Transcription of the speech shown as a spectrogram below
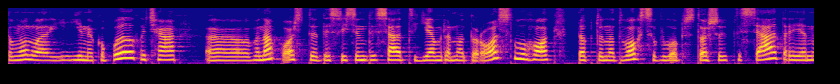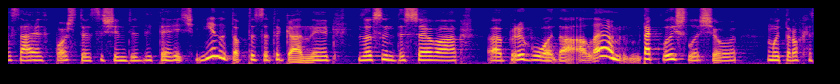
тому ми її не купили. Хоча е, вона коштує десь 80 євро на дорослого, тобто на двох це було б 160, а я не знаю, коштує це ще для дітей чи ні. Ну, тобто це така не зовсім дешева е, пригода. Але так вийшло, що ми трохи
